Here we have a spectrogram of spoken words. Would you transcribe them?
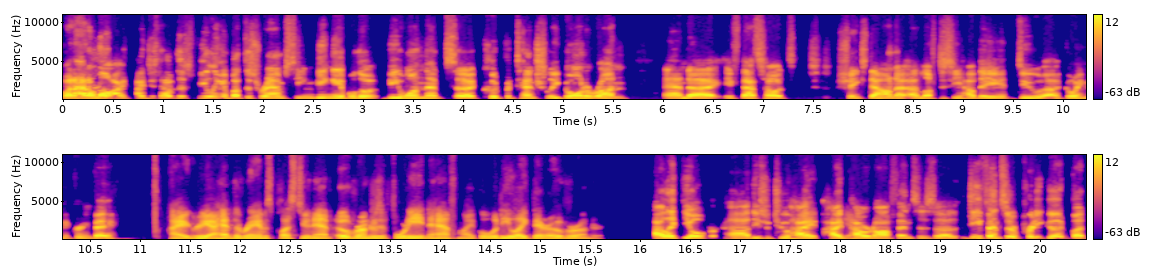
But I don't know. I, I just have this feeling about this Rams team being able to be one that uh, could potentially go on a run. And uh, if that's how it shakes down, I'd love to see how they do uh, going to Green Bay. I agree. I have the Rams plus two and a half. Over unders at 48 and a half, Michael. What do you like there? Over under? I like the over. Uh, these are two high high powered yeah. offenses. Uh, defenses are pretty good, but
